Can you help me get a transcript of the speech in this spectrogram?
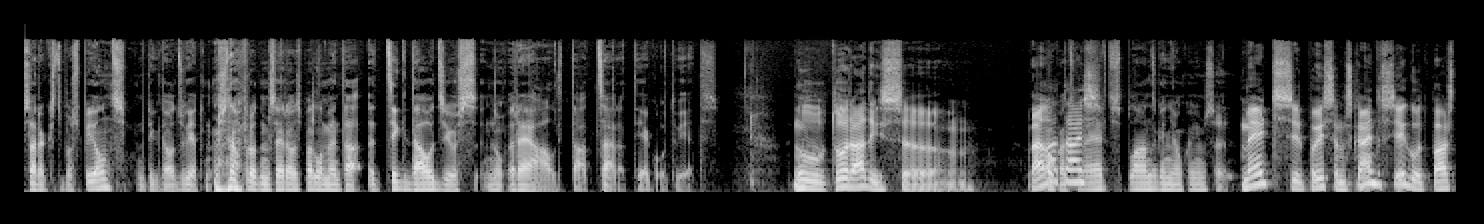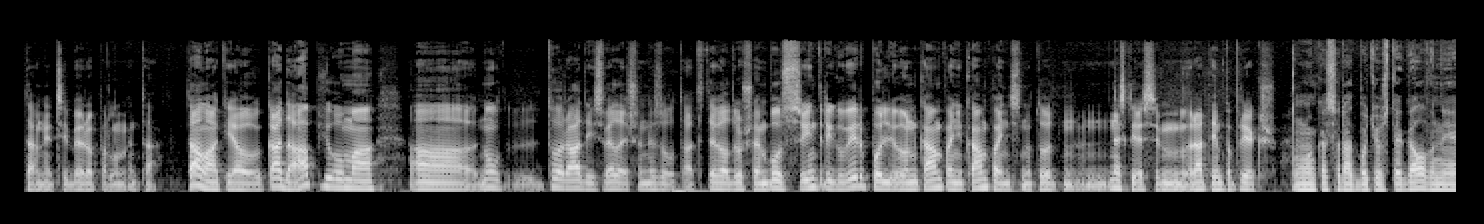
saraksts būs pilns, tik daudz vietu mums nav, protams, Eiropas parlamentā. Cik daudz jūs nu, reāli tā cerat iegūt vietas? Nu, to rādīs. Uh... Vēlētājs mērķis, plāns gan jau, ka jums ir. Mērķis ir pavisam skaidrs - iegūt pārstāvniecību Eiropas parlamentā. Tālāk jau kādā apjomā uh, nu, to rādīs vēlēšana rezultāti. Te vēl droši vien būs intrigu virpuļi un kampaņu kampaņas. Nu, to neskriesim ratiem pa priekšu. Un kas varētu būt jūs tie galvenie,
